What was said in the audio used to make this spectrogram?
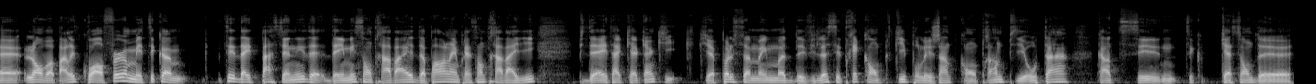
Euh, là, on va parler de coiffeur, mais tu sais, comme, tu sais, d'être passionné, d'aimer son travail, de pas avoir l'impression de travailler, puis d'être avec quelqu'un qui qui a pas ce même mode de vie-là, c'est très compliqué pour les gens de comprendre. Puis autant quand c'est une question de,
